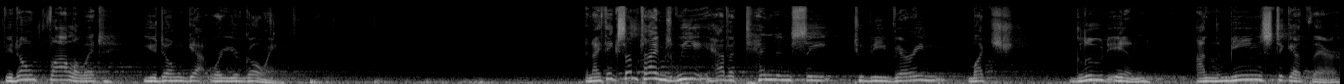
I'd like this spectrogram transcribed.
If you don't follow it, you don't get where you're going. And I think sometimes we have a tendency to be very much glued in on the means to get there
